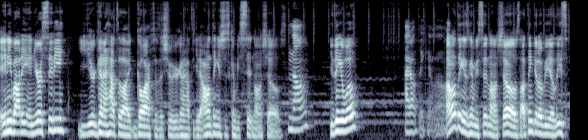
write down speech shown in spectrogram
anybody in your city, you're gonna have to like go after the shoe. You're gonna have to get it. I don't think it's just gonna be sitting on shelves. No, You think it will? I don't think it will. I don't think it's gonna be sitting on shelves. I think it'll be at least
